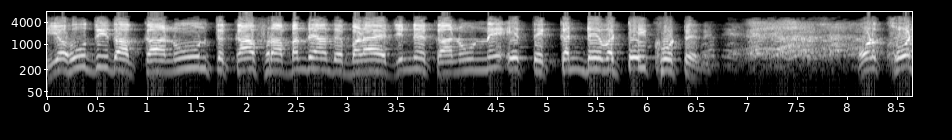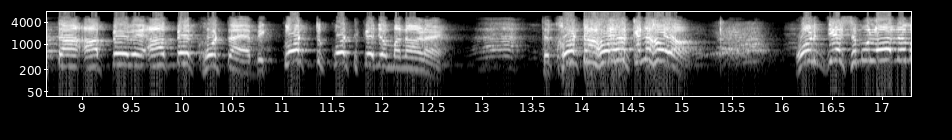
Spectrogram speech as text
یہودی دا قانون تے کافر بندیاں دے بنائے جن قانون نے یہ کنڈے وٹے ہی کھوٹے نے ہوں کھوٹا آپ آپ کھوٹا ہے بھی کوٹ کوٹ کے جو منا ہے تو کھوٹا ہویا کہ نہ ہویا؟ ہوں جس ملازم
